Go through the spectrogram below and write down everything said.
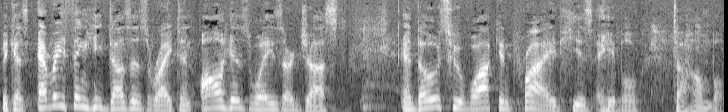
because everything he does is right and all his ways are just. And those who walk in pride, he is able to humble.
